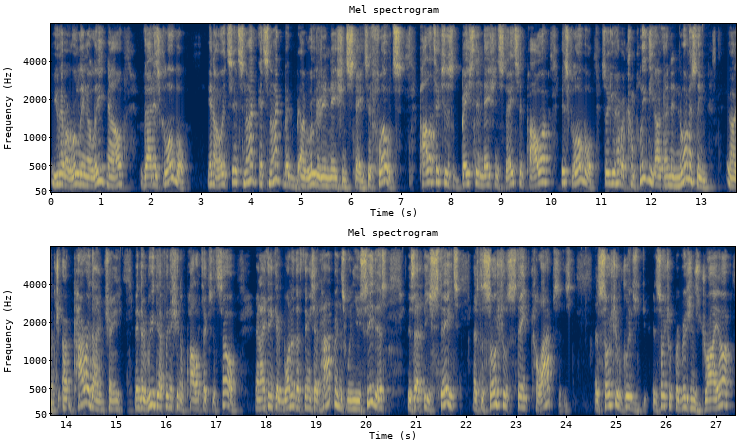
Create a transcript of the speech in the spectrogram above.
you have a ruling elite now that is global. You know, it's it's not it's not uh, rooted in nation states. It floats. Politics is based in nation states, and power is global. So you have a completely uh, an enormously uh, uh, paradigm change in the redefinition of politics itself. And I think that one of the things that happens when you see this is that these states as the social state collapses, as social goods and social provisions dry up,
